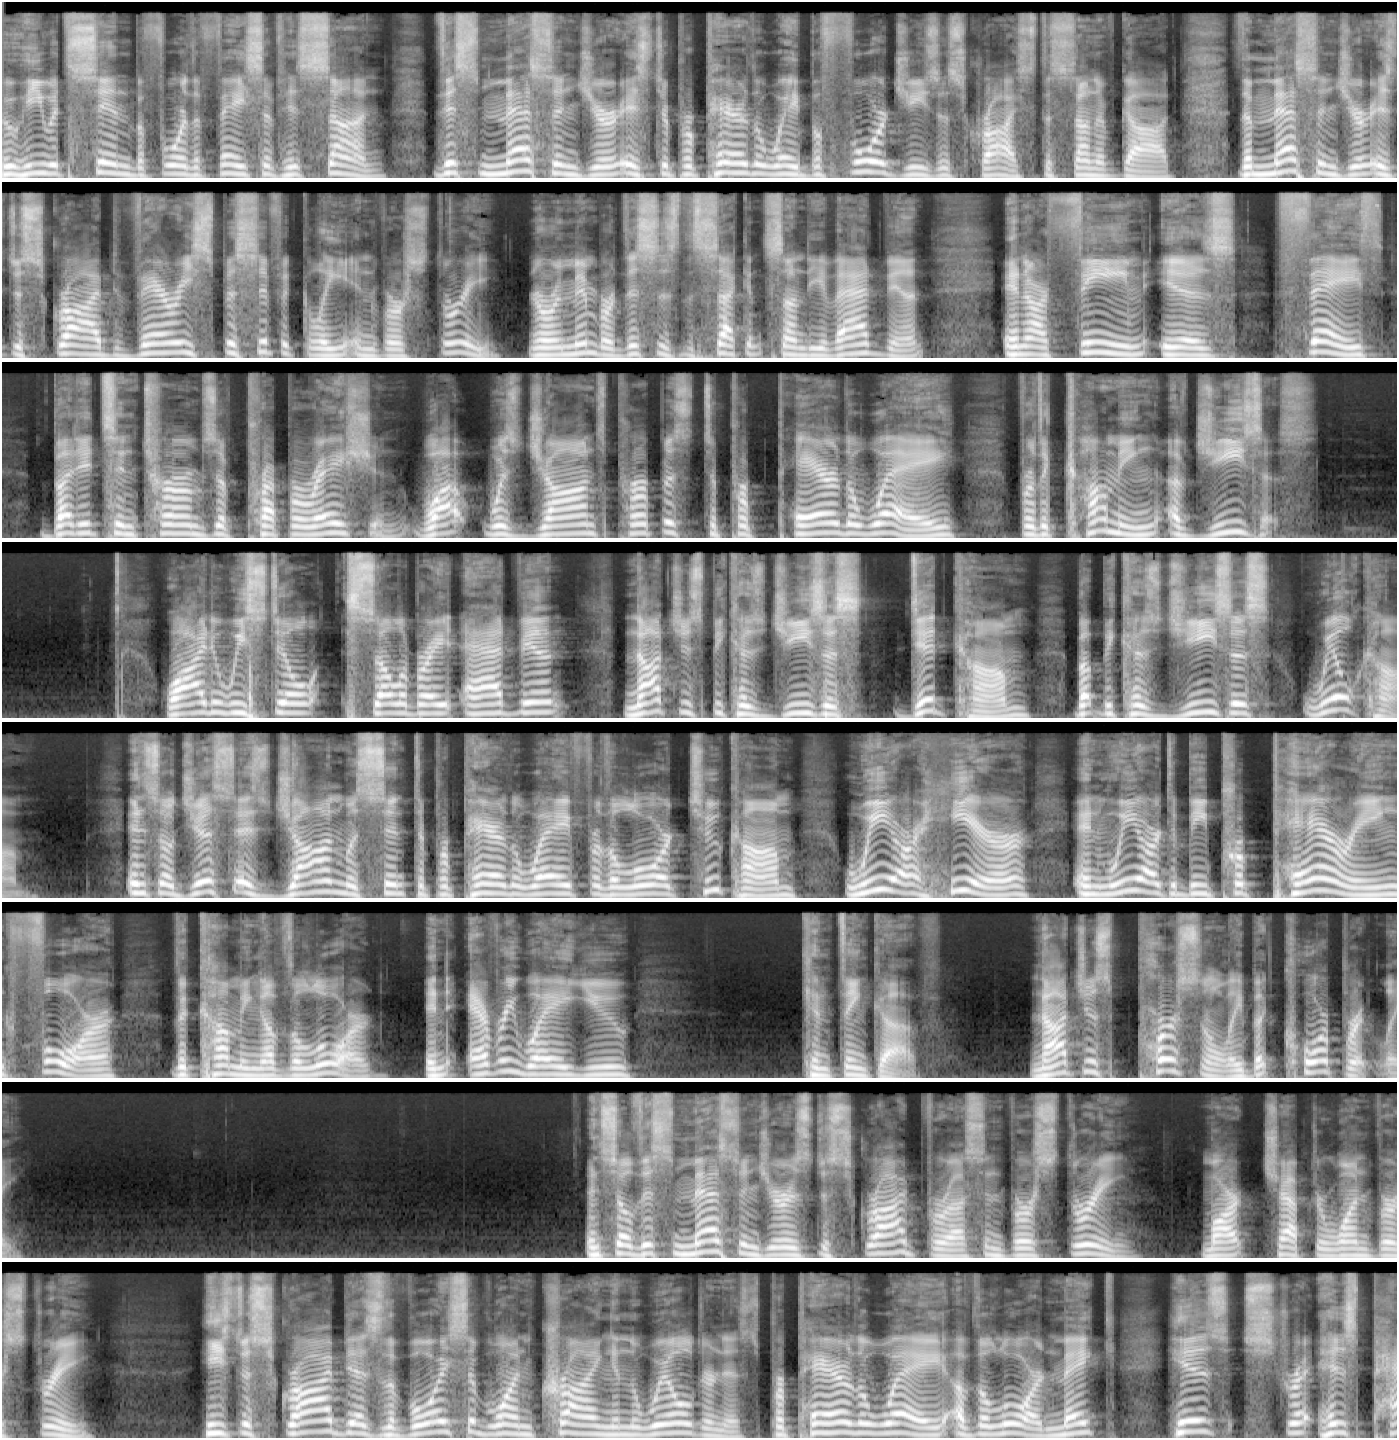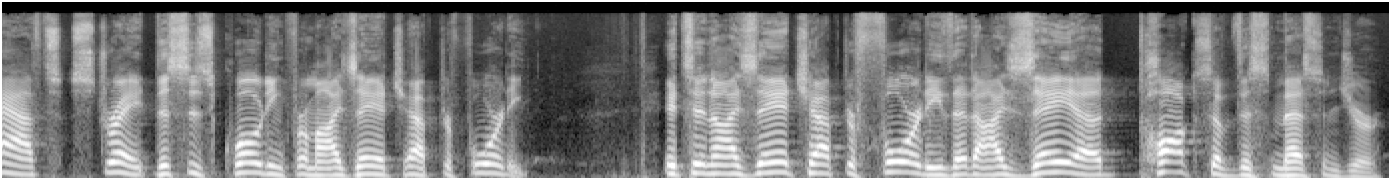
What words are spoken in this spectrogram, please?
who he would send before the face of his Son. This messenger is to prepare the way before Jesus Christ, the Son of God. The messenger is described very specifically in verse 3. Now remember, this is the second Sunday of Advent, and our theme is faith, but it's in terms of preparation. What was John's purpose? To prepare the way for the coming of Jesus. Why do we still celebrate Advent? not just because Jesus did come, but because Jesus will come. And so, just as John was sent to prepare the way for the Lord to come, we are here and we are to be preparing for the coming of the Lord in every way you can think of, not just personally, but corporately. And so, this messenger is described for us in verse 3. Mark chapter 1, verse 3. He's described as the voice of one crying in the wilderness, Prepare the way of the Lord, make his, stra- his paths straight. This is quoting from Isaiah chapter 40. It's in Isaiah chapter 40 that Isaiah talks of this messenger,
